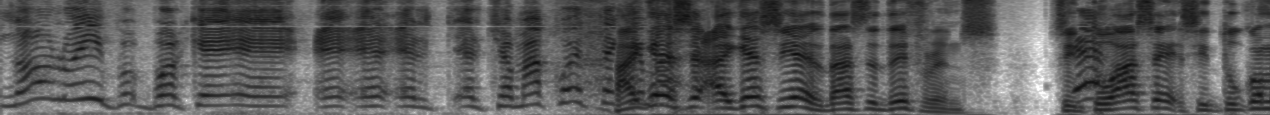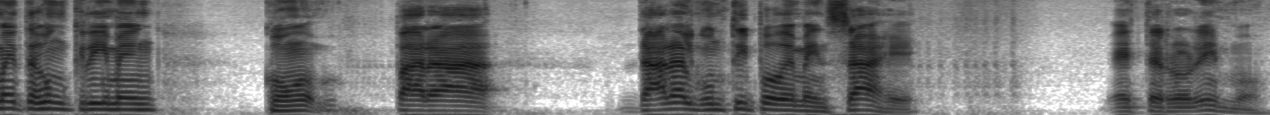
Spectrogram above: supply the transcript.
No, Luis, por- porque eh, eh, el, el chamaco este I que guess, I guess yes, that's the difference. Si tú haces, si tú cometes un crimen con, para dar algún tipo de mensaje, es terrorismo,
